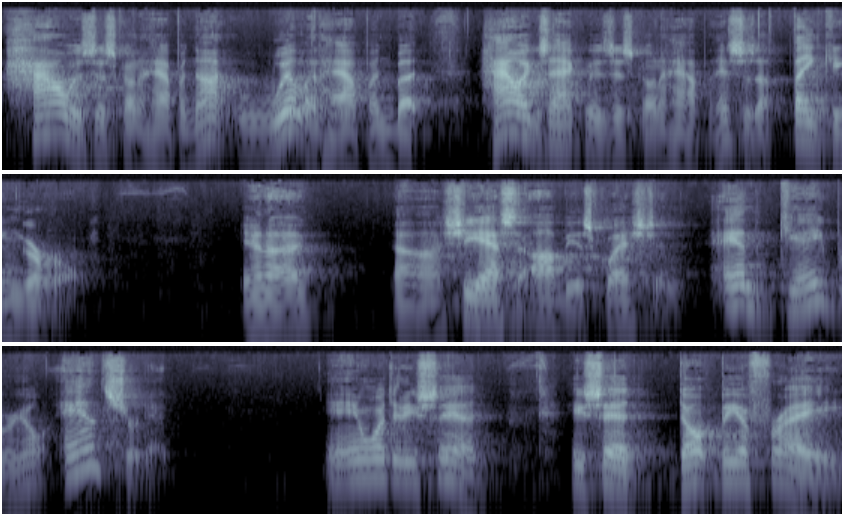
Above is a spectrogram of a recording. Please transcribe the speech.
how is this going to happen? Not will it happen, but how exactly is this going to happen? This is a thinking girl, you know. Uh, she asked the obvious question, and Gabriel answered it. And what did he say? He said, Don't be afraid.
